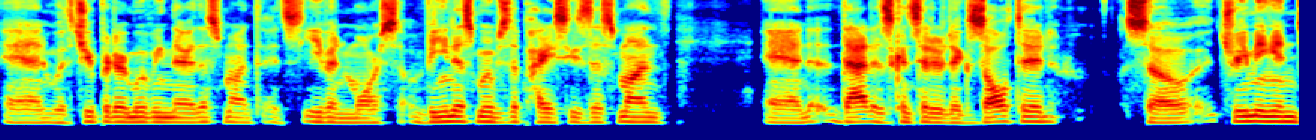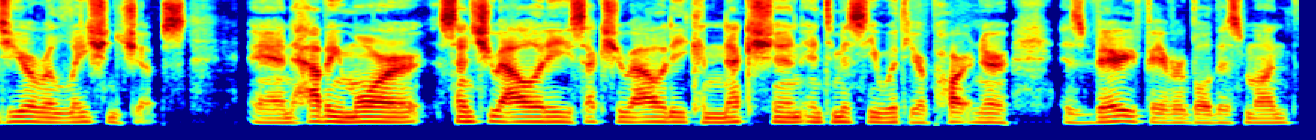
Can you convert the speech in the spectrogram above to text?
And with Jupiter moving there this month, it's even more so. Venus moves to Pisces this month, and that is considered exalted. So, dreaming into your relationships and having more sensuality, sexuality, connection, intimacy with your partner is very favorable this month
